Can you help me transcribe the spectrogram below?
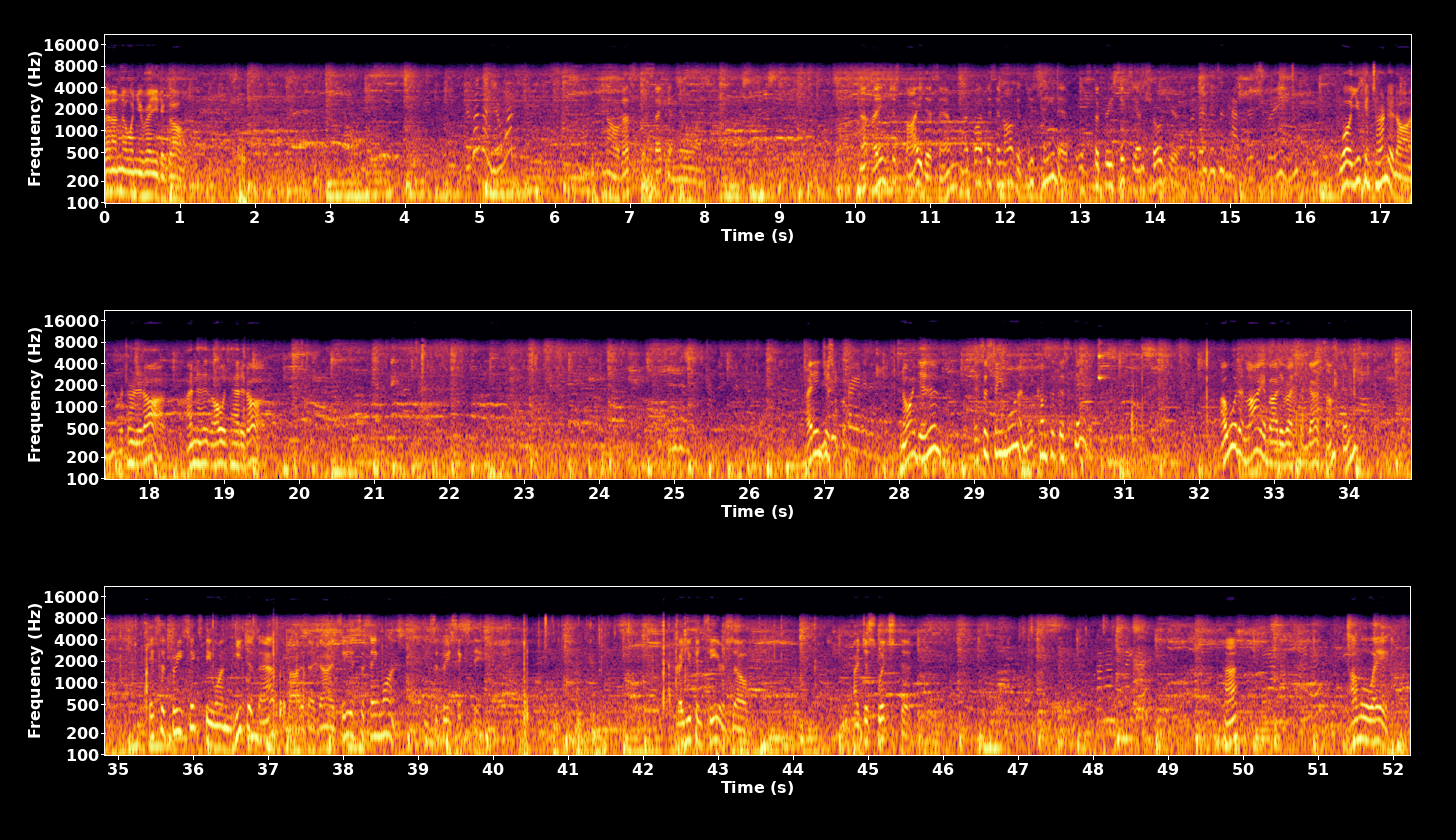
let them know when you're ready to go. Is that the new one? No, that's the second new one. No, I didn't just buy this, Em. I bought this in August. You've seen it. It's the 360 I showed you. But this doesn't have the screen. Well, you can turn it on or turn it off. I n- always had it off. I didn't You just. could trade it. No, I didn't. It's the same one. It comes with the stick. I wouldn't lie about it if I got something. It's a 360 one. He just asked about it, that guy. See, it's the same one. It's a 360. But you can see yourself. I just switched it. How much later? Huh? How much later? I'm away.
